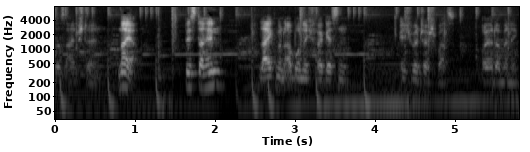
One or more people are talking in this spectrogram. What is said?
das einstellen. Naja, bis dahin, Like und Abo nicht vergessen. Ich wünsche euch Spaß. Euer Dominik.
